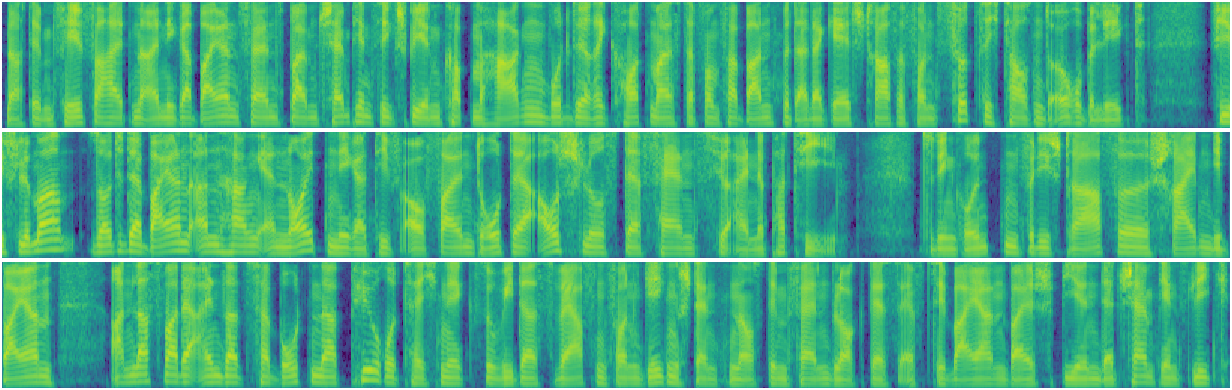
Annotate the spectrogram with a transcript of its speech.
Nach dem Fehlverhalten einiger Bayern-Fans beim Champions League-Spiel in Kopenhagen wurde der Rekordmeister vom Verband mit einer Geldstrafe von 40.000 Euro belegt. Viel schlimmer, sollte der Bayern-Anhang erneut negativ auffallen, droht der Ausschluss der Fans für eine Partie. Zu den Gründen für die Strafe schreiben die Bayern, Anlass war der Einsatz verbotener Pyrotechnik sowie das Werfen von Gegenständen aus dem Fanblock des FC Bayern bei Spielen der Champions League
